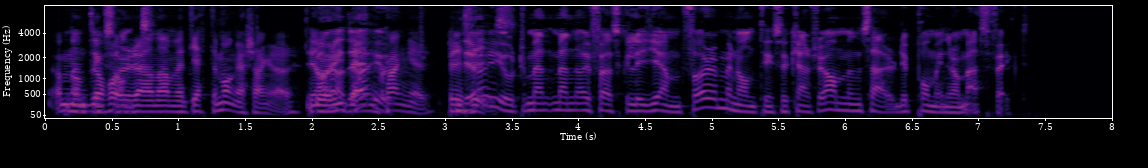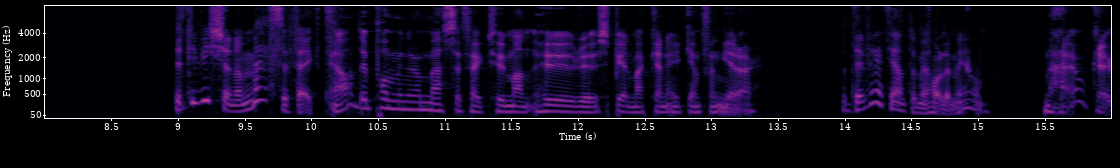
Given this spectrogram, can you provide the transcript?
Ja, men då har du redan använt jättemånga genrer. Ja, ja, inte det har en jag genre. Precis. Det har jag gjort, men, men ifall jag skulle jämföra med någonting så kanske, ja men så här, det påminner om Mass Effect. The Division och Mass Effect? Ja, det påminner om Mass Effect, hur, man, hur spelmekaniken fungerar. Det vet jag inte om jag håller med om. Nej, okej.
